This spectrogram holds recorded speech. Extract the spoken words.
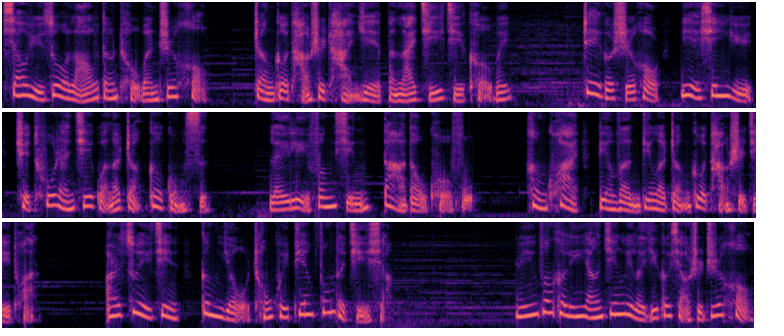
萧雨坐牢等丑闻之后，整个唐氏产业本来岌岌可危。这个时候，叶新宇却突然接管了整个公司，雷厉风行，大刀阔斧，很快便稳定了整个唐氏集团，而最近更有重回巅峰的迹象。云峰和林阳经历了一个小时之后，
